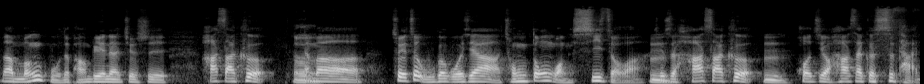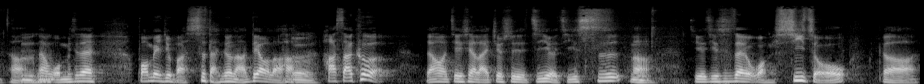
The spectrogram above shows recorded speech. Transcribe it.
那蒙古的旁边呢，就是哈萨克。那么，所以这五个国家啊，从东往西走啊，就是哈萨克，嗯，或者叫哈萨克斯坦啊。那我们现在方便就把斯坦就拿掉了哈，哈萨克，然后接下来就是吉尔吉斯啊，吉尔吉斯再往西走啊。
